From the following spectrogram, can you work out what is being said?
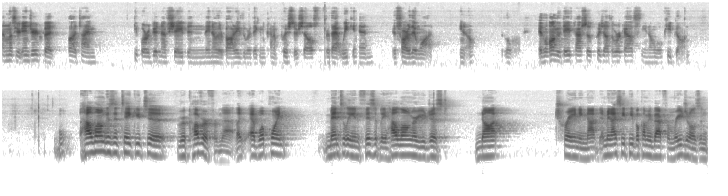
unless you're injured, but a lot of time people are good enough shape and they know their bodies where they can kind of push themselves for that weekend as far as they want. You know as long as Dave Castro push out the workouts, you know, we'll keep going. How long does it take you to recover from that? Like, at what point, mentally and physically, how long are you just not training? Not, I mean, I see people coming back from regionals and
